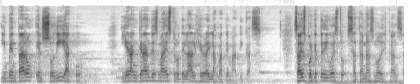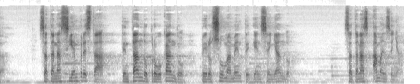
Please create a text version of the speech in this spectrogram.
Inventaron el zodíaco y eran grandes maestros del álgebra y las matemáticas. ¿Sabes por qué te digo esto? Satanás no descansa. Satanás siempre está tentando, provocando, pero sumamente enseñando. Satanás ama enseñar.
